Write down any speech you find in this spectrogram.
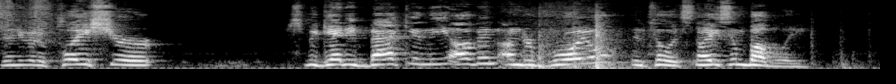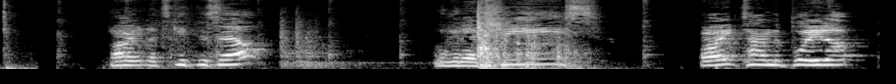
Then you're going to place your spaghetti back in the oven under broil until it's nice and bubbly. All right, let's get this out. Look at that cheese. All right, time to plate up.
